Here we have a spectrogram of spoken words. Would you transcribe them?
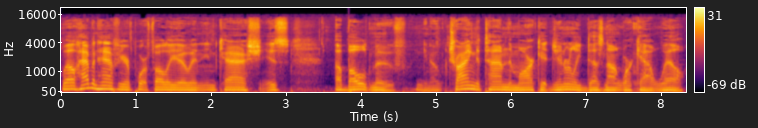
Well, having half of your portfolio in, in cash is a bold move. You know, trying to time the market generally does not work out well.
